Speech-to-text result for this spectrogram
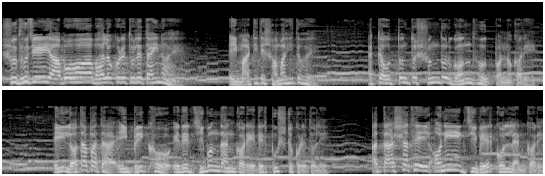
শুধু যে এই আবহাওয়া ভালো করে তুলে তাই নয়, এই মাটিতে সমাহিত হয়ে একটা অত্যন্ত সুন্দর গন্ধ উৎপন্ন করে। এই লতা পাতা এই বৃক্ষ এদের জীবন দান করে, এদের পুষ্ট করে তোলে, আর তার সাথেই অনেক জীবের কল্যাণ করে।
